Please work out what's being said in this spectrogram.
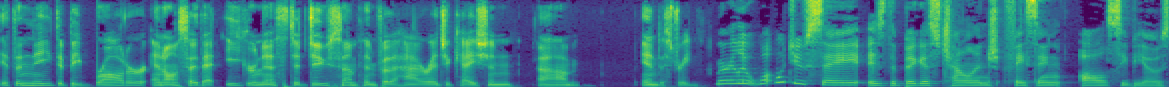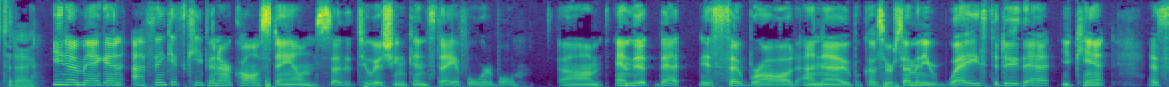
it's a need to be broader and also that eagerness to do something for the higher education um, industry. Mary Lou, what would you say is the biggest challenge facing all CBOs today? You know, Megan, I think it's keeping our costs down so that tuition can stay affordable. Um, and that that is so broad, I know, because there's so many ways to do that. You can't, as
